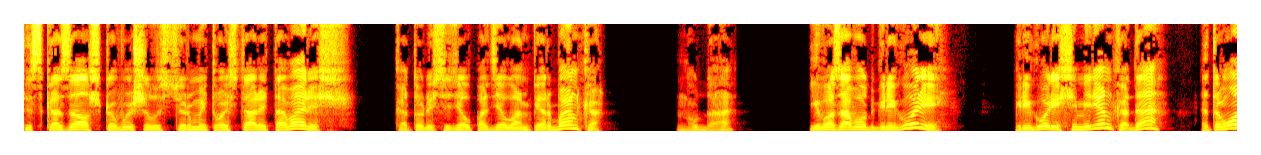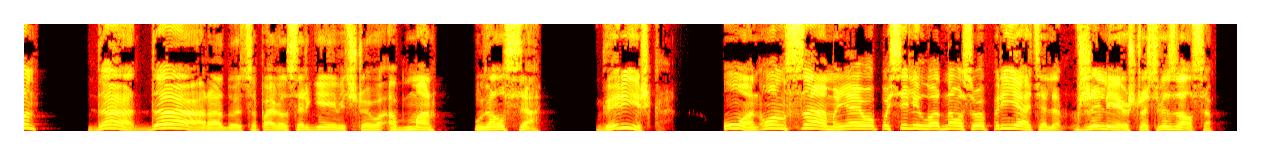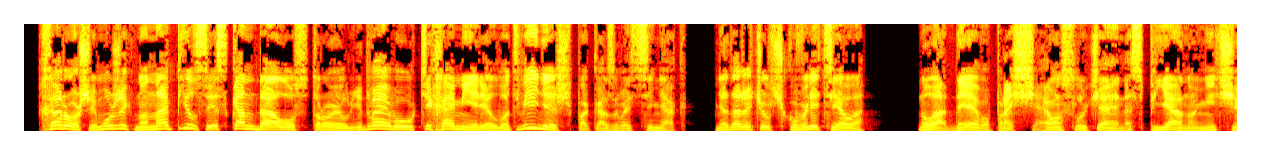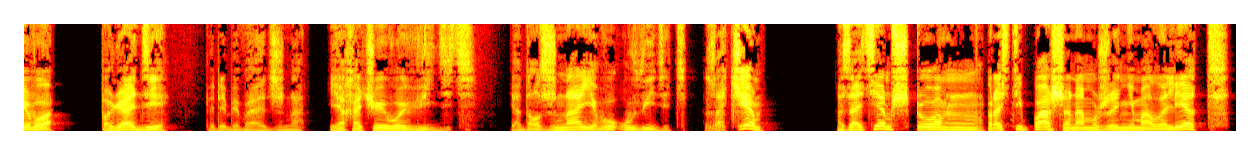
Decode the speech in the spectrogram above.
Ты сказал, что вышел из тюрьмы твой старый товарищ, который сидел по делу Ампербанка? Ну да. Его зовут Григорий? Григорий Семеренко, да? Это он? Да, да, радуется Павел Сергеевич, что его обман удался. Гришка. Он, он сам, я его поселил у одного своего приятеля. Жалею, что связался. Хороший мужик, но напился и скандал устроил. Едва его утихомирил. Вот видишь, показывает синяк. Мне даже чуточку влетело. Ну ладно, я его прощаю. Он случайно с пьяну, ничего. Погоди, перебивает жена. Я хочу его видеть. Я должна его увидеть. Зачем? А затем, что, прости, Паша, нам уже немало лет.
